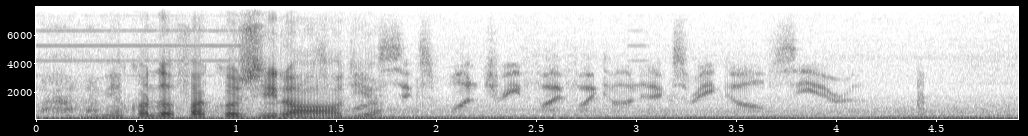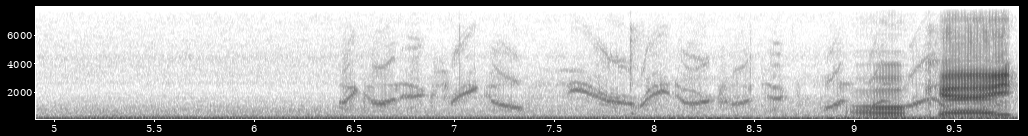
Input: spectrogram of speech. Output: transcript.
Mamma mia quando fa così l'odio. Ok.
